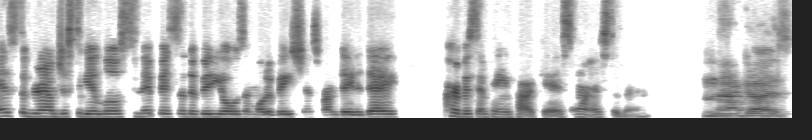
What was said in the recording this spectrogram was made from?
Instagram just to get little snippets of the videos and motivations from day to day, Purpose and Pain Podcast on Instagram. Nah, guys,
